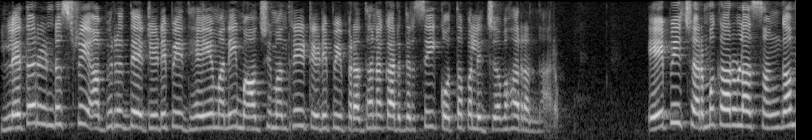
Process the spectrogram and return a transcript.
లెదర్ ఇండస్ట్రీ అభివృద్ధి టీడీపీ ధ్యేయమని మాజీ మంత్రి టీడీపీ ప్రధాన కార్యదర్శి కొత్తపల్లి జవహర్ అన్నారు. ఏపీ చర్మకారుల సంఘం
